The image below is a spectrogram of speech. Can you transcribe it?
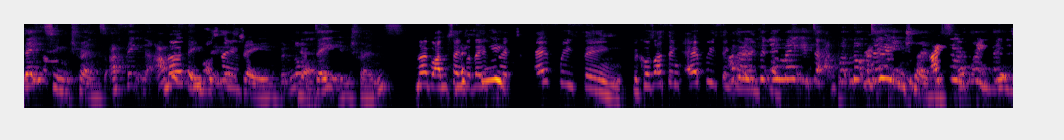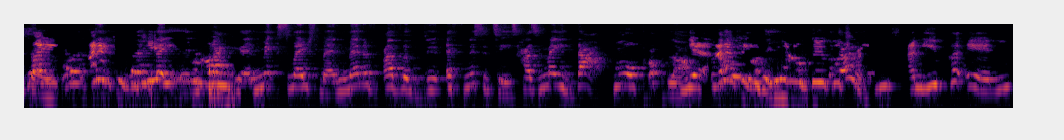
dating trends. I think that other I'm things not that you're saying, but not yeah. dating trends. no, but I'm saying, but they Let's affect everything because I think everything I that don't they think they made it that, but not I dating think- trends. I I don't don't think think so. I don't I think don't them think dating they- black men, mixed race men, men of other ethnicities has made that more popular. Yeah, I don't think if anybody. you went Google I And you put in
